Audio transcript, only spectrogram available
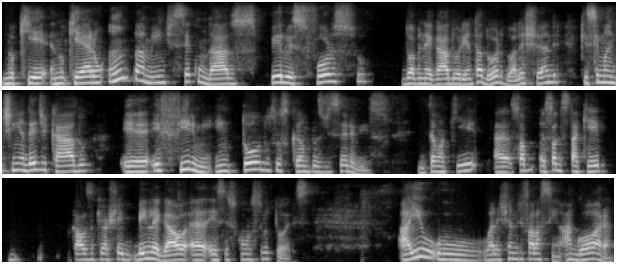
no que, no que eram amplamente secundados pelo esforço do abnegado orientador, do Alexandre, que se mantinha dedicado é, e firme em todos os campos de serviço. Então aqui é, só, eu só destaquei causa que eu achei bem legal é, esses construtores. Aí o, o Alexandre fala assim: agora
